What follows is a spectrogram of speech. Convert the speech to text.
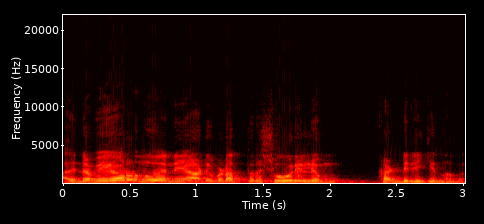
അതിന്റെ വേറൊന്ന് തന്നെയാണ് ഇവിടെ തൃശ്ശൂരിലും കണ്ടിരിക്കുന്നത്.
